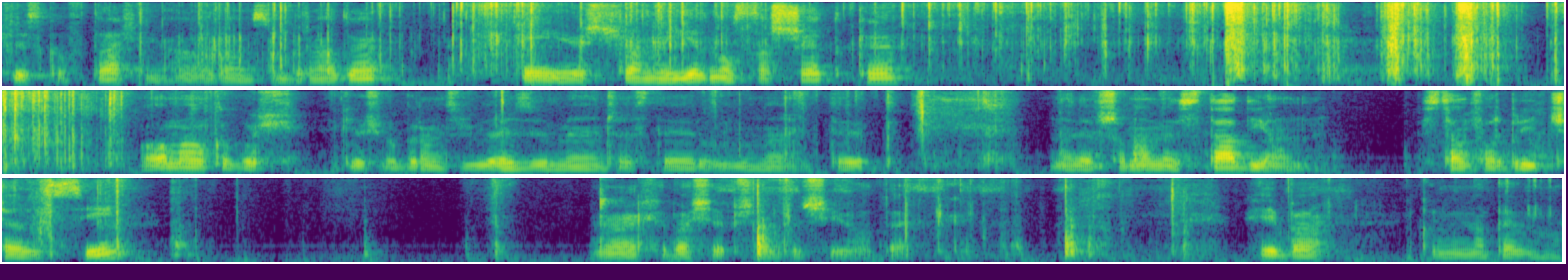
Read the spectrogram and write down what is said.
Wszystko w taśmie, ale damy sobie radę. I jeszcze mamy jedną saszetkę. O, mam kogoś, jakiegoś obrońcy widać z Manchesteru United. Najlepsze mamy stadion Stamford Bridge Chelsea. No chyba się przewróciło, tak. Chyba, tylko nie na pewno.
